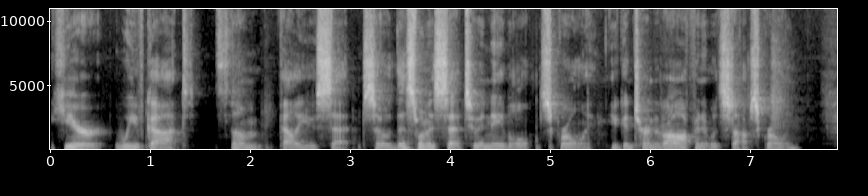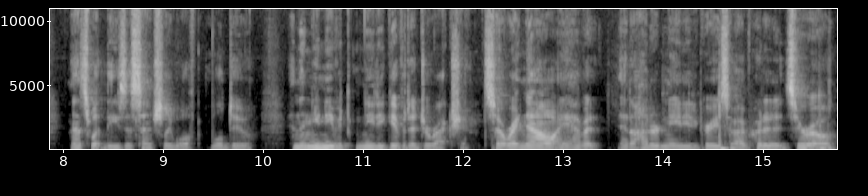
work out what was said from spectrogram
here we've got some values set. So this one is set to enable scrolling. You can turn it off and it would stop scrolling. That's what these essentially will, will do. And then you need, need to give it a direction. So right now I have it at 180 degrees. If I put it at zero,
